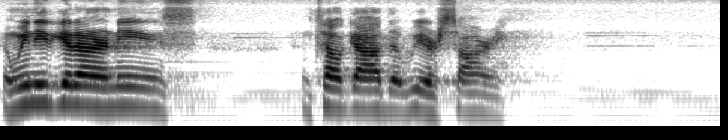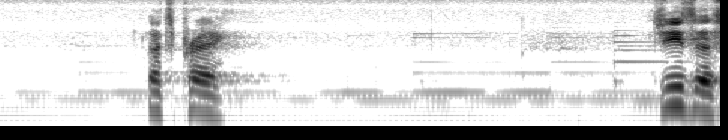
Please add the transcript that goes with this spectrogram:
And we need to get on our knees and tell God that we are sorry. Let's pray. Jesus,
